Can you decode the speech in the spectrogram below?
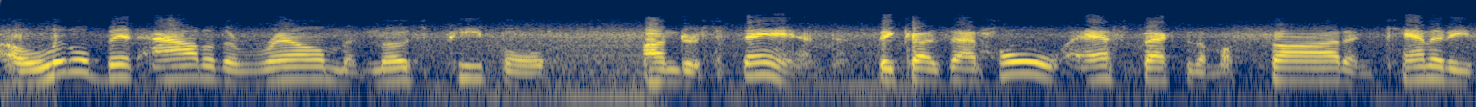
a little bit out of the realm that most people understand, because that whole aspect of the Mossad and Kennedy's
